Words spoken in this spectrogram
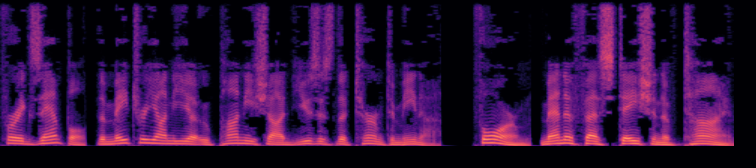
For example, the Maitrayaniya Upanishad uses the term to mean a form, manifestation of time.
